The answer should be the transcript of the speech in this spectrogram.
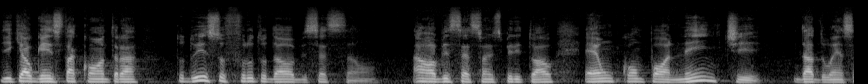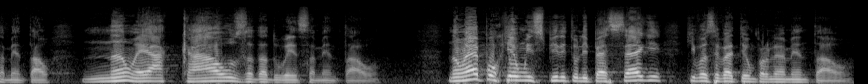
de que alguém está contra. Tudo isso fruto da obsessão. A obsessão espiritual é um componente da doença mental, não é a causa da doença mental. Não é porque um espírito lhe persegue que você vai ter um problema mental.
